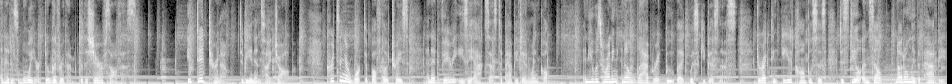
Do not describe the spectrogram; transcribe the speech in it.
and had his lawyer deliver them to the sheriff's office. It did turn out to be an inside job. Curtsinger worked at Buffalo Trace and had very easy access to Pappy Van Winkle. And he was running an elaborate bootleg whiskey business, directing eight accomplices to steal and sell not only the Pappy,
